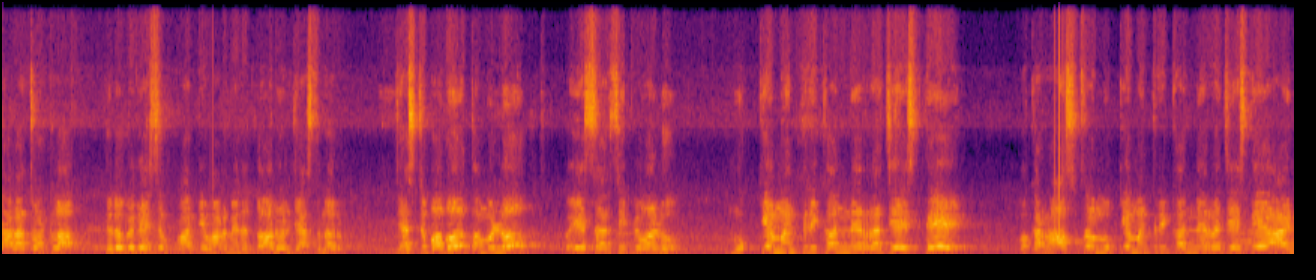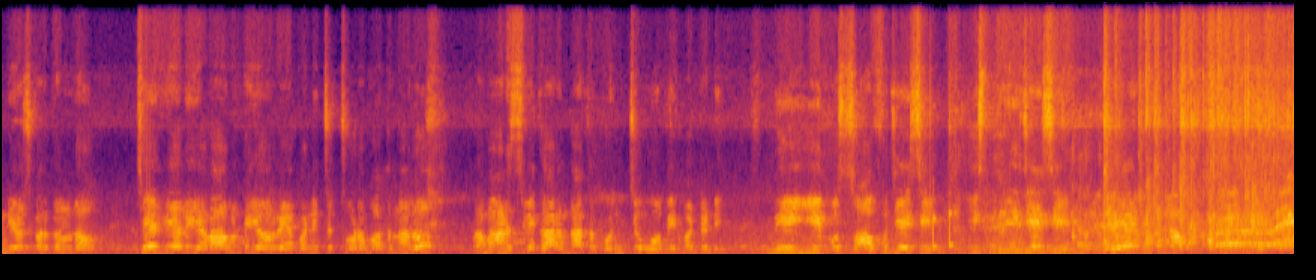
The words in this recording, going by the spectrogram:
చాలా చోట్ల తెలుగుదేశం పార్టీ వాళ్ళ మీద దాడులు చేస్తున్నారు. జస్ట్ బాబు తమ్ముళ్ళు వైఎస్ఆర్సీపీ వాళ్ళు ముఖ్యమంత్రి కన్నెర్ర చేస్తే ఒక రాష్ట్ర ముఖ్యమంత్రి కన్నెర్ర చేస్తే ఆయన నియోజకవర్గంలో చర్యలు ఎలా ఉంటాయో రేపటి నుంచి చూడబోతున్నారు. ప్రమాణ స్వీకారం దాకా కొంచెం ఓపిక పట్టండి. మీ ఈపు సాఫ్ చేసి ఇస్త్రీ చేసి ఏ విధంగా ఒక్కొక్కరికి ఏ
